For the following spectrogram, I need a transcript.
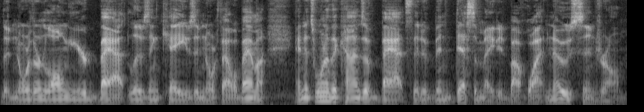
The northern long eared bat lives in caves in North Alabama, and it's one of the kinds of bats that have been decimated by white nose syndrome.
